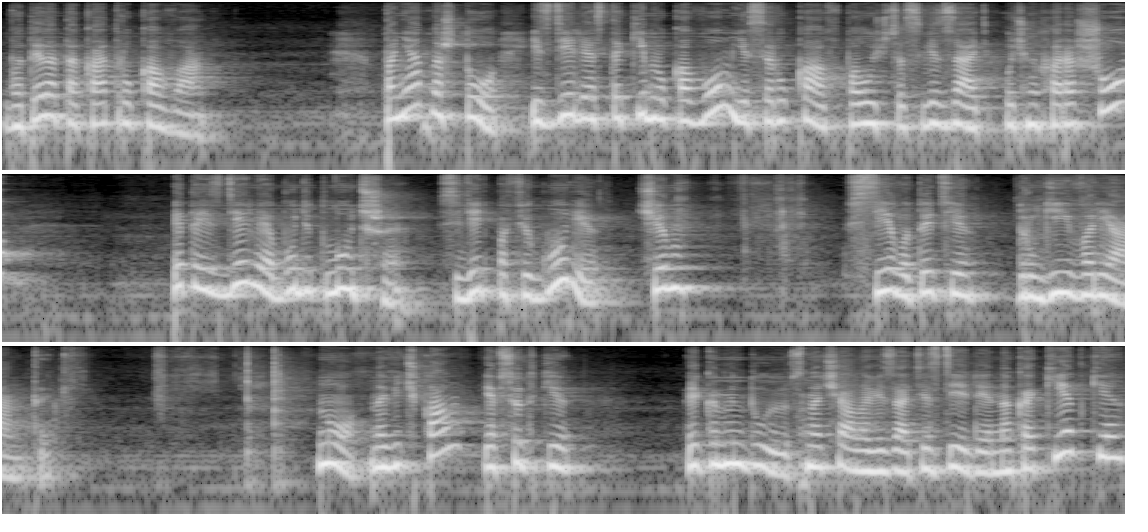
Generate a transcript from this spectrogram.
вот этот окат рукава. Понятно, что изделие с таким рукавом, если рукав получится связать очень хорошо, это изделие будет лучше сидеть по фигуре, чем все вот эти другие варианты. Но новичкам я все-таки рекомендую сначала вязать изделие на кокетке,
